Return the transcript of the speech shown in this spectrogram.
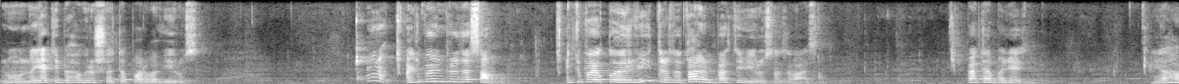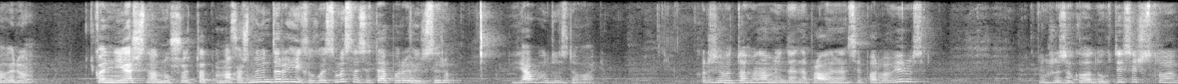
Ну, но я тобі говорю, що це парвовірус. Ну, а типа він прийде сам. І типу, як ОРВІ, тра-та-та, він п'ятий вірус називається. Пятая болезнь. Я говорю, конечно, ну что это? Она говорит, ну він дорогий, какой смысл, если ты паровирус? Я говорю, я буду сдавать. Короче, в итоге нам не направлено на цей парвовірус. Вже за около 2000 стоїв.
